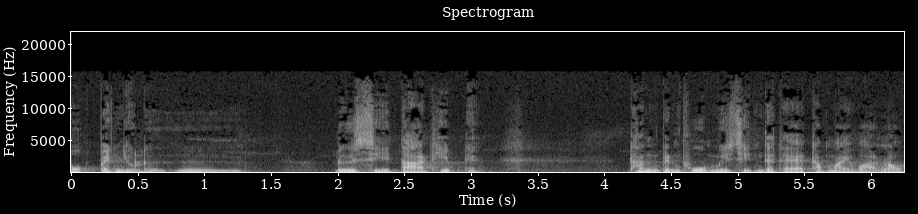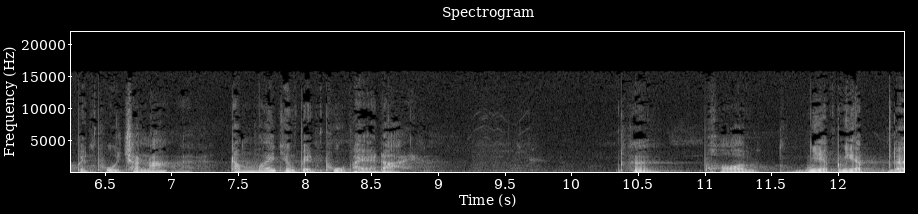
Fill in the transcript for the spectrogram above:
หกเป็นอยู่หรือลือสีตาทิพย์เนี่ย ท่านเป็นผู้มีศีลแท้ๆทำไมว่าเราเป็นผู้ชนะทำไมจึงเป็นผู้แพ้ได้พอเงียบเงียบได้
